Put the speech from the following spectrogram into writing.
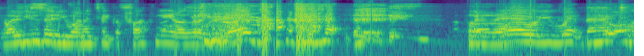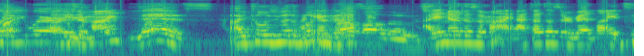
What did You you say? you want to take a fuck me, and I was like, what? What is Oh. Whoa, you went back You- to oh where my- you were. Oh, these are mine? Yes. I told you not to Okay, fucking I'm drop all those. I didn't know those were mine. I thought those were red lights.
